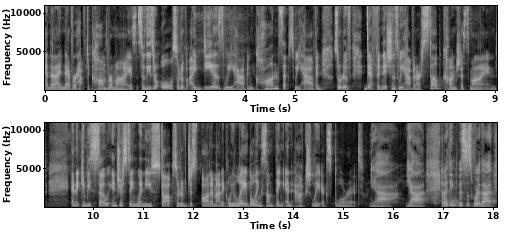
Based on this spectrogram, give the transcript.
and then I never have to compromise. So these are all sort of ideas we have and concepts we have and sort of definitions we have in our subconscious mind. And it can be so interesting when you stop sort of just automatically labeling something and actually explore it. Yeah. Yeah. And I think this is where that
